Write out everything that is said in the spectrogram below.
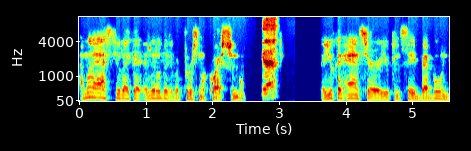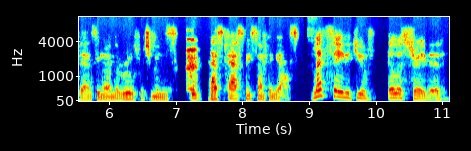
I'm going to ask you like a, a little bit of a personal question. Yeah. You can answer, or you can say baboon dancing on the roof, which means mm. ask ask me something else. Let's say that you've illustrated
